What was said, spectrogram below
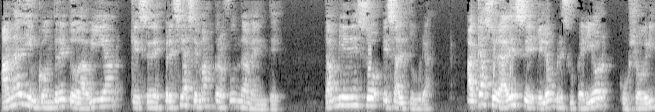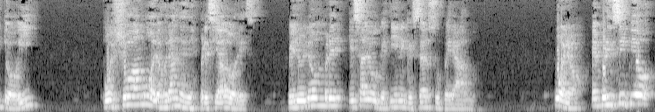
A nadie encontré todavía que se despreciase más profundamente. También eso es altura. ¿Acaso era ese el hombre superior cuyo grito oí? Pues yo amo a los grandes despreciadores, pero el hombre es algo que tiene que ser superado. Bueno, en principio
